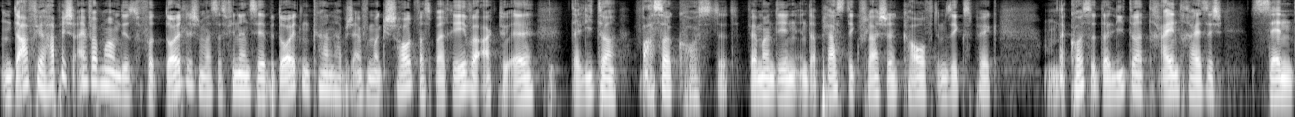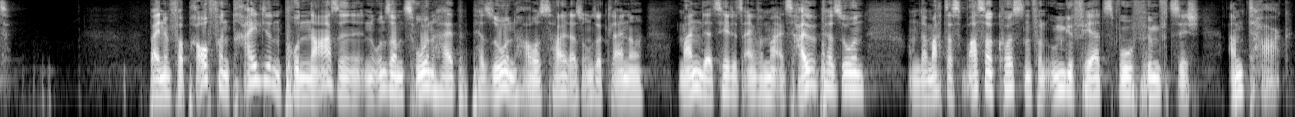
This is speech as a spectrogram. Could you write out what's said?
Und dafür habe ich einfach mal, um dir zu verdeutlichen, was das finanziell bedeuten kann, habe ich einfach mal geschaut, was bei Rewe aktuell der Liter Wasser kostet. Wenn man den in der Plastikflasche kauft, im Sixpack, da kostet der Liter 33 Cent. Bei einem Verbrauch von drei Litern pro Nase in unserem zweieinhalb Personen Haushalt, also unser kleiner Mann, der zählt jetzt einfach mal als halbe Person und da macht das Wasserkosten von ungefähr 2,50 am Tag.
